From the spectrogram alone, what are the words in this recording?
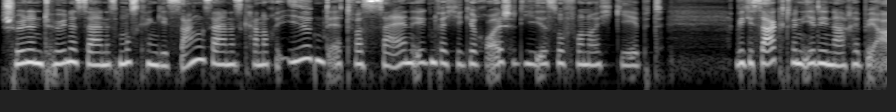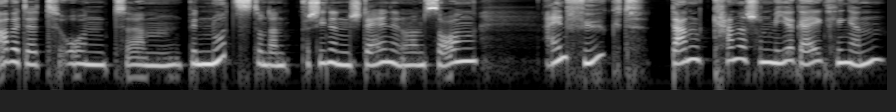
schönen Töne sein, es muss kein Gesang sein, es kann auch irgendetwas sein, irgendwelche Geräusche, die ihr so von euch gebt. Wie gesagt, wenn ihr die nachher bearbeitet und ähm, benutzt und an verschiedenen Stellen in eurem Song einfügt, dann kann das schon mega geil klingen.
